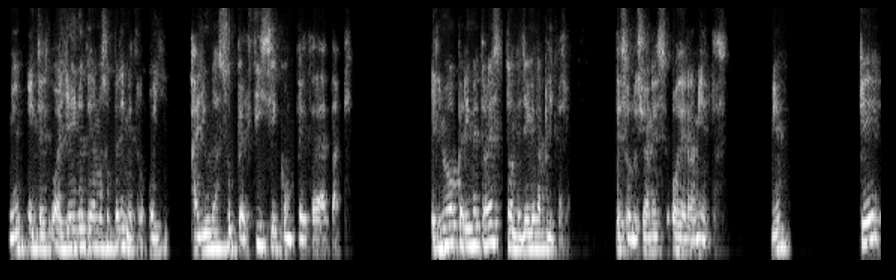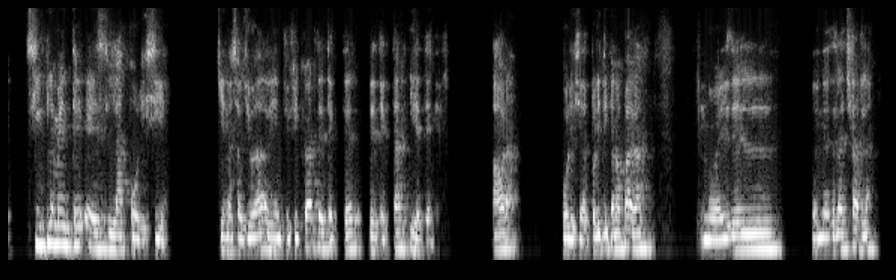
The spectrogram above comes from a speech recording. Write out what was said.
Bien, entonces hoy ahí no tenemos un perímetro, hoy hay una superficie completa de ataque. El nuevo perímetro es donde llegue la aplicación de soluciones o de herramientas. Bien. Que simplemente es la policía quien nos ayuda a identificar, detectar, detectar y detener. Ahora, publicidad política no paga, no es, del, no es de la charla,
